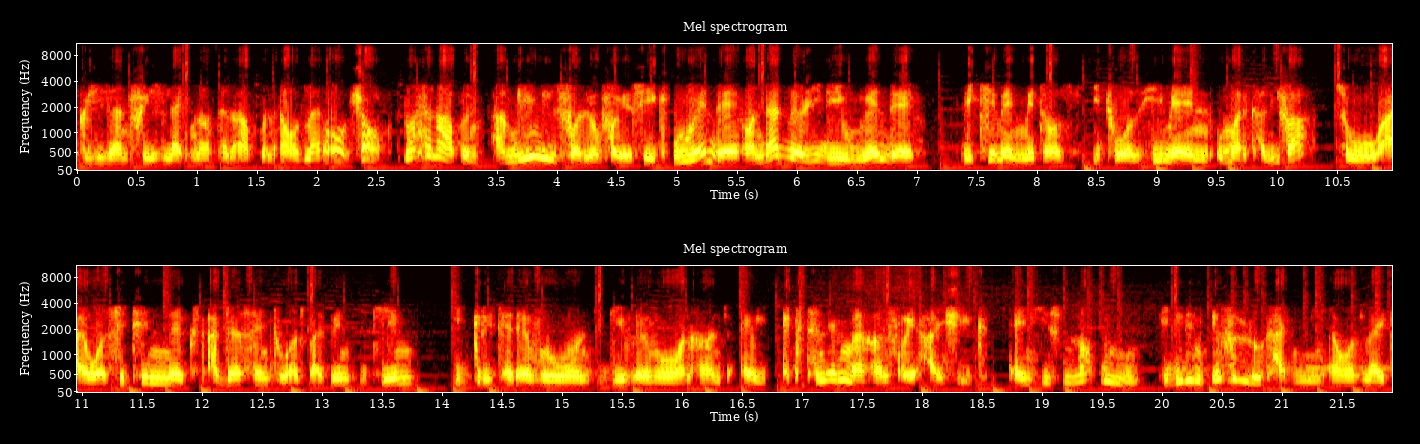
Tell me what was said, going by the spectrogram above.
freeze like nothing happened. I was like, oh sure, nothing happened. I'm doing this for for your sake. We went there on that very day. We went there. They came and met us. It was him and Umar Khalifa. So I was sitting next adjacent to us. But when he came, he greeted everyone, he gave everyone hands. I extended my hand for a handshake, and he's not me. He didn't even look at me. I was like,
